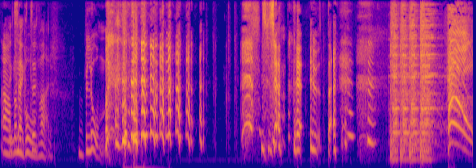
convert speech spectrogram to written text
Ja, Exakt. de är bovar. Blom. Jätte ute. Hey!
